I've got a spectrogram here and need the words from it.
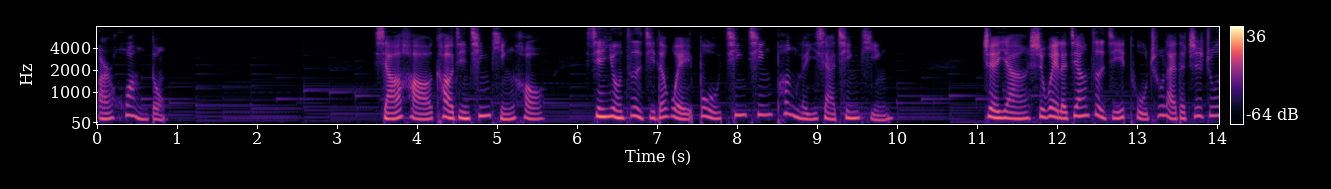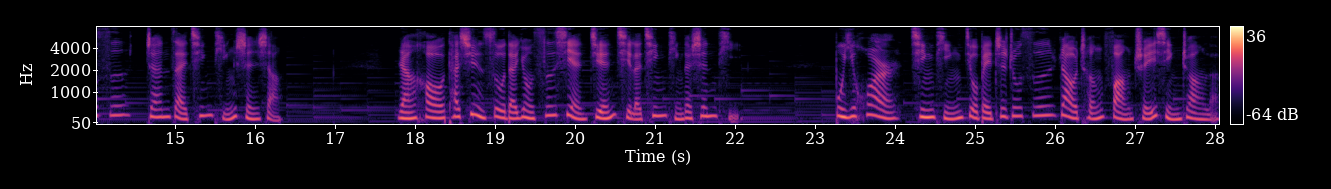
而晃动。小好靠近蜻蜓后，先用自己的尾部轻轻碰了一下蜻蜓。这样是为了将自己吐出来的蜘蛛丝粘在蜻蜓身上。然后他迅速地用丝线卷起了蜻蜓的身体。不一会儿，蜻蜓就被蜘蛛丝绕成纺锤形状了。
